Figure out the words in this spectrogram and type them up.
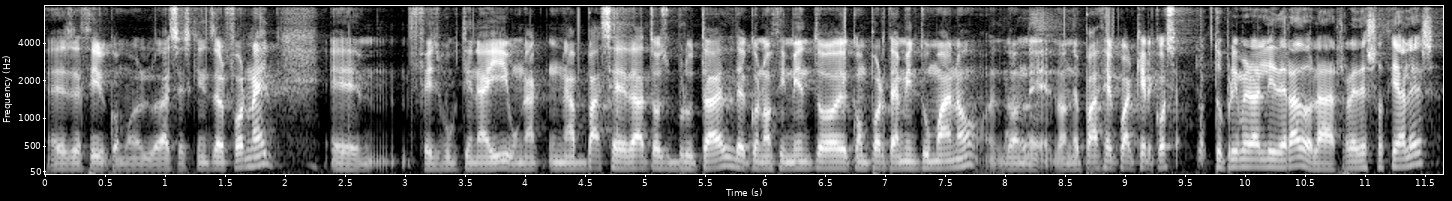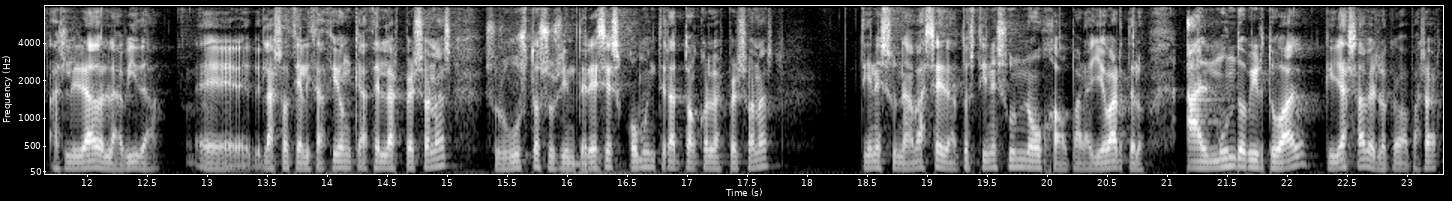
es decir, como las skins del Fortnite. Eh, Facebook tiene ahí una, una base de datos brutal de conocimiento de comportamiento humano donde, donde puede hacer cualquier cosa. Tú primero has liderado las redes sociales, has liderado la vida, eh, la socialización que hacen las personas, sus gustos, sus intereses, cómo interactúan con las personas. Tienes una base de datos, tienes un know-how para llevártelo al mundo virtual que ya sabes lo que va a pasar.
